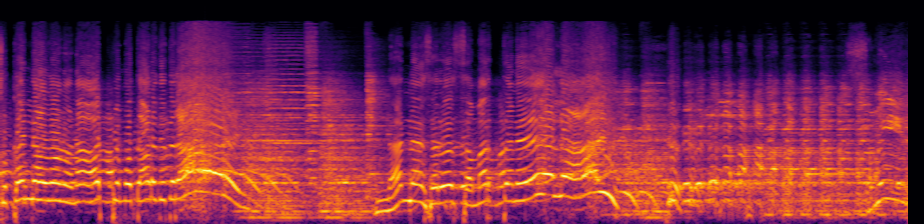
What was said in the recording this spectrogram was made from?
ಸುಕನ್ಯಾಳನ್ನು ನಾ ಅಪ್ಪಿ ಮುತ್ತಾಡದಿದ್ರೆ ನನ್ನ ಹೆಸರು ಸಮರ್ಥನೆ ಅಲ್ಲ. ಸಮೀರ್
